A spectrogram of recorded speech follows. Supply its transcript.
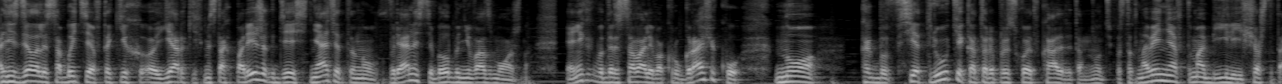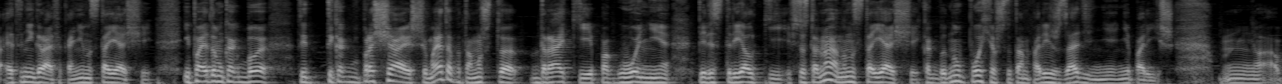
Они сделали события в таких э, ярких местах Парижа, где снять это, ну, в реальности было бы невозможно. И они как бы дорисовали вокруг графику, но как бы все трюки, которые происходят в кадре, там, ну, типа, столкновение автомобилей, еще что-то, это не график, они настоящие. И поэтому, как бы, ты, ты как бы прощаешь им это, потому что драки, погони, перестрелки и все остальное, оно настоящее. Как бы, ну, похер, что там Париж сзади, не, не Париж. А,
